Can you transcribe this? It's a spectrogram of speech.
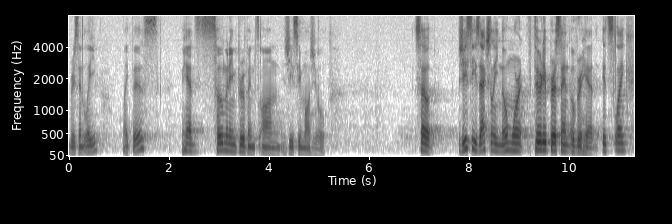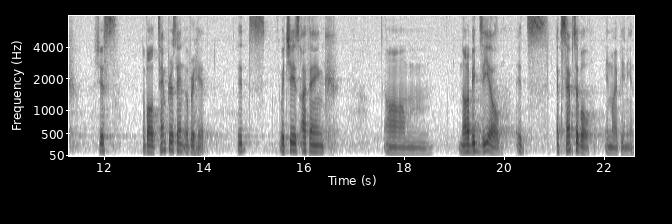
recently, like this, we had so many improvements on GC module. So GC is actually no more 30% overhead. It's like just about 10% overhead. It's, which is, I think, um, not a big deal. It's acceptable, in my opinion.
